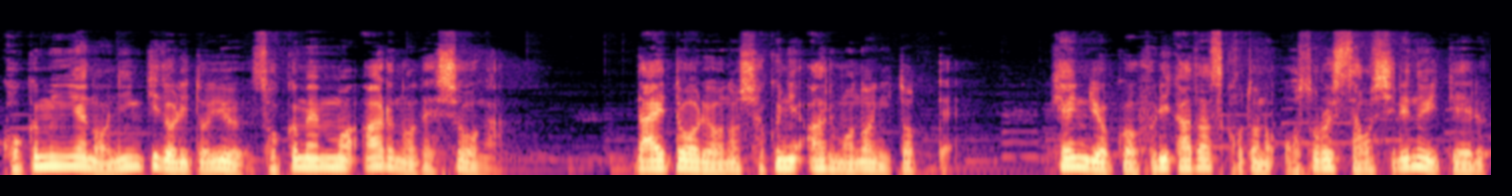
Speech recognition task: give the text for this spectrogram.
国民への人気取りという側面もあるのでしょうが、大統領の職にある者にとって、権力を振りかざすことの恐ろしさを知り抜いている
